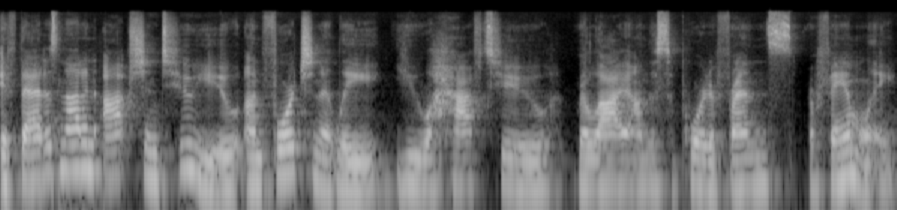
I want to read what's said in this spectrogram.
If that is not an option to you, unfortunately, you will have to rely on the support of friends or family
